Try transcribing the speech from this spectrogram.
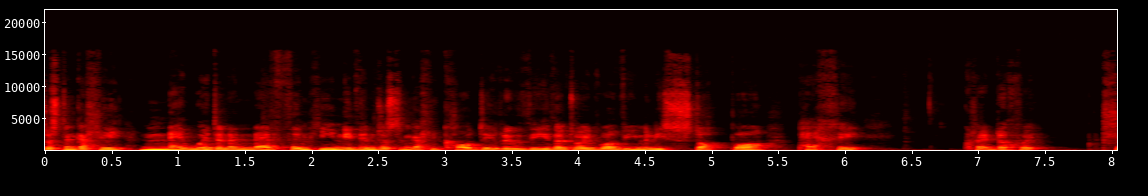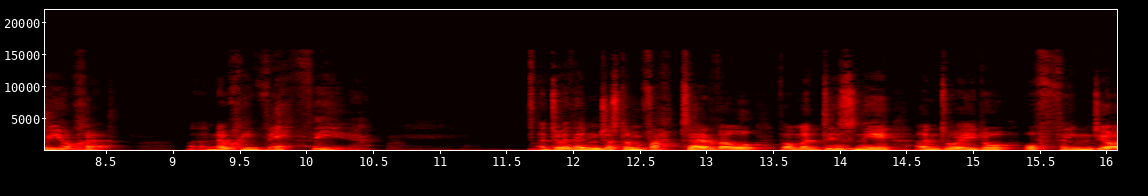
jyst yn gallu newid yn y nerth yn hun, ni ddim jyst yn gallu codi rhyw ddydd a dweud, wel, fi'n mynd i stopo pechu. Credwch fi, triwch e. Newch chi fethu dwi ddim jyst yn fater fel, fel mae Disney yn dweud o, o ffeindio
